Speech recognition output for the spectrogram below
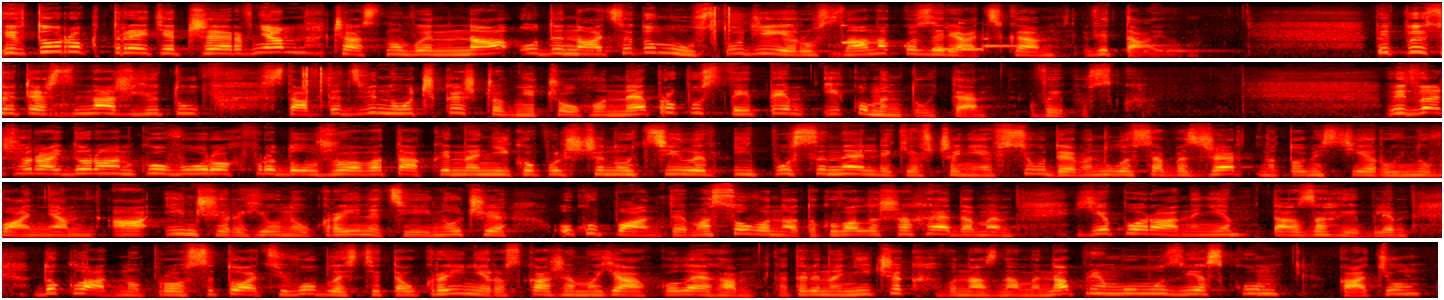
Вівторок, 3 червня. Час новин на 11-му у студії Руслана Козиряцька. Вітаю. Підписуйтесь на наш Ютуб, ставте дзвіночки, щоб нічого не пропустити, і коментуйте випуск. Від вечора й до ранку ворог продовжував атаки на Нікопольщину, цілив і по Синельниківщині. Всюди минулося без жертв, натомість є руйнування. А інші регіони України цієї ночі окупанти масово атакували шахедами. Є поранені та загиблі. Докладно про ситуацію в області та Україні розкаже моя колега Катерина Нічик. Вона з нами на прямому зв'язку. Катю.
